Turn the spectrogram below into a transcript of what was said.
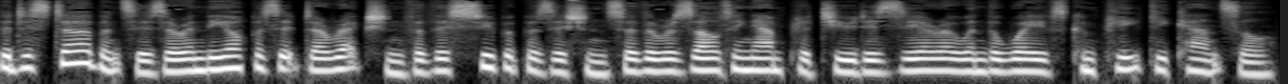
The disturbances are in the opposite direction for this superposition, so the resulting amplitude is zero and the waves completely cancel.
